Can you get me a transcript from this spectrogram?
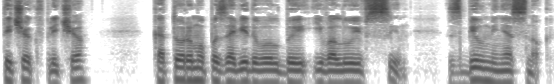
тычок в плечо, которому позавидовал бы и Валуев сын, сбил меня с ног.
